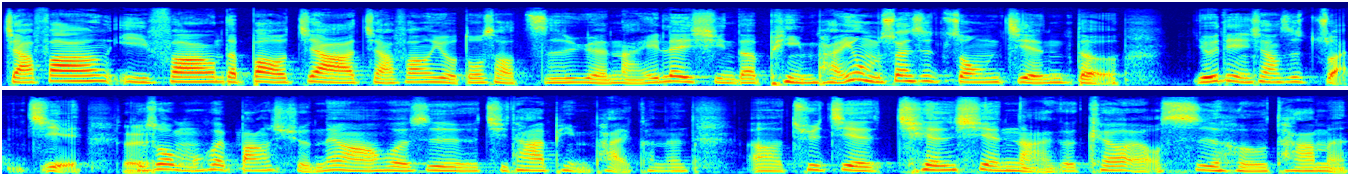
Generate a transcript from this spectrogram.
甲方、乙方的报价，甲方有多少资源，哪一类型的品牌？因为我们算是中间的。有点像是转介，比如说我们会帮 Chanel 啊，或者是其他品牌，可能呃去借牵线哪个 KOL 适合他们。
